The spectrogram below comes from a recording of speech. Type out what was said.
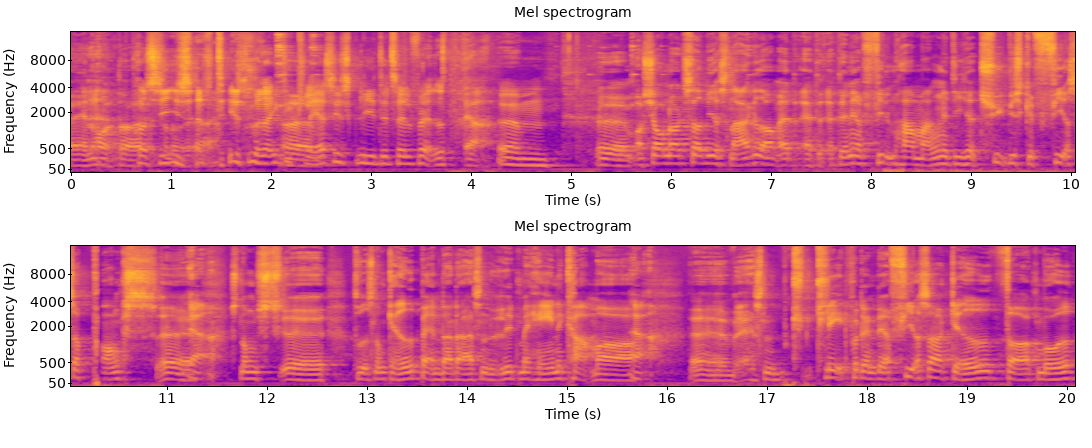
anholdt. Og præcis, sådan altså, det er sådan rigtig klassisk lige det tilfælde. Ja. Øhm, Øhm, og sjovt nok sad vi og snakket om, at, at, at den her film har mange af de her typiske 80'er punks. Øh, Ja. Sådan nogle, øh, du ved, sådan nogle gadebander, der er sådan lidt med hanekam og... Øh, er sådan klædt på den der 80'er gade thug måde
